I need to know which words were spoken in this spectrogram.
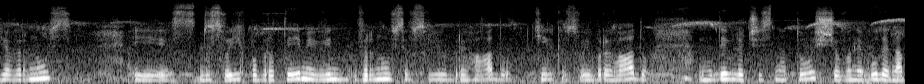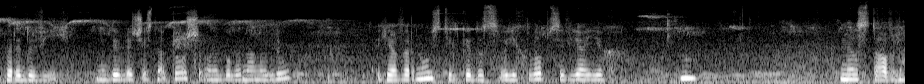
я вернусь. І до своїх побратимів він вернувся в свою бригаду, тільки в свою бригаду, не дивлячись на те, що вони були на передовій, не дивлячись на те, що вони були на нулю. Я вернусь тільки до своїх хлопців, я їх ну, не оставлю.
